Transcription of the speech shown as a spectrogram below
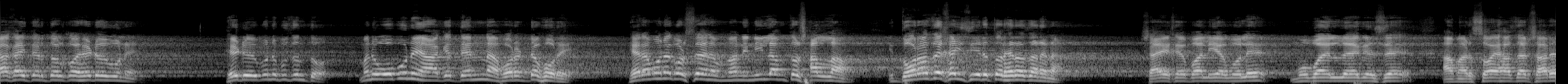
ডাকাইতের দল কয়, হেড হইবনে হেড হইবনে বুঝুন তো। মানে ওবনে আগে দেন না, পরেরটা পরে। হেরা মনে করছেন মানে নিলাম তো সারলাম। দরা যে খাইছি, এটা তোর হেরা জানে না। শাইখে বালিয়া বলে, মোবাইল লয়ে গেছে। আমার ছয় হাজার, সাড়ে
